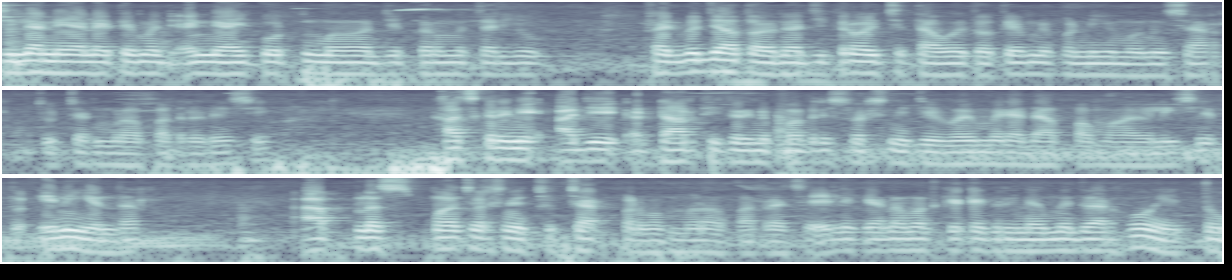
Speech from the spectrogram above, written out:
જિલ્લા ન્યાયાલય તેમજ અન્ય હાઈકોર્ટમાં જે કર્મચારીઓ ફરજ બજાવતા હોય અને અરજી કરવા ઈચ્છતા હોય તો તેમને પણ નિયમો અનુસાર છૂટછાટ મળવાપાત્ર રહેશે ખાસ કરીને આજે અઢારથી કરીને પાંત્રીસ વર્ષની જે વયમર્યાદા આપવામાં આવેલી છે તો એની અંદર આ પ્લસ પાંચ વર્ષની છૂટછાટ પણ મળવાપાત્ર છે એટલે કે અનામત કેટેગરીના ઉમેદવાર હોય તો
